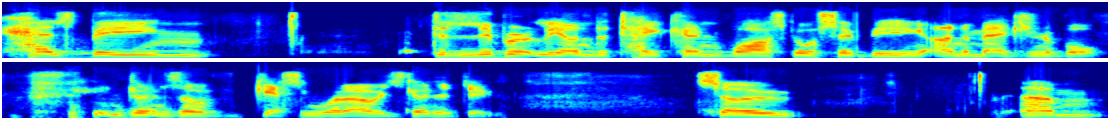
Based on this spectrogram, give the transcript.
has been deliberately undertaken whilst also being unimaginable in terms of guessing what I was going to do. So, um,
